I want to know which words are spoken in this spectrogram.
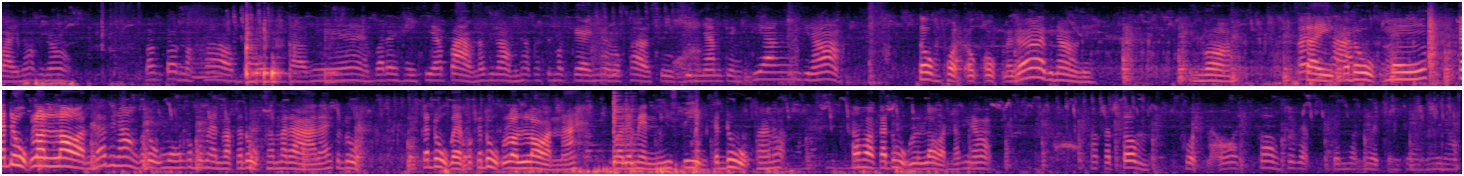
ไปเนาะพี่น้องบักต้นมะพร้าวไปกานี้ว่าได้ใช้เสียเปล่าเนาะพี่น้องมันทำก็ซื้อมาแกงให้มะพร้าวสู่กินยำเที่ยงเที่ยงพี่น้องต้มผดอกๆเลยเด้อพี่น้องนี่เห็นบ่ ใส่กระดูกหมู กระดูกหลอนๆเด้อพี่น้องกระดูกหมูก็บ่แม่นว่ากระดูกธรรมดานะกระดูกกระดูกแบบกระดูกหลอนๆนะบริเวณมีซีนกระดูกนะเนาะเขาว่ากระดูกหลอนๆนะพี่น้องเขากระต้มผดแล้วโอ้ยกล้องคือแบบเป็นหมดเนือแจงๆนะพี่น้อง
